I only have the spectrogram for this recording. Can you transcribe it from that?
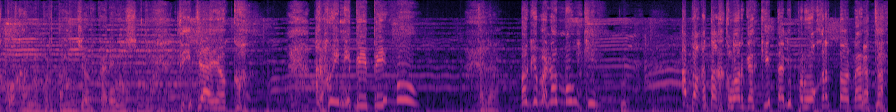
Aku akan mempertanggungjawabkan ini semua. Tidak Yoko. Aku ini bibimu. Tenang. Bagaimana mungkin? Apa kata keluarga kita di Purwokerto nanti?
